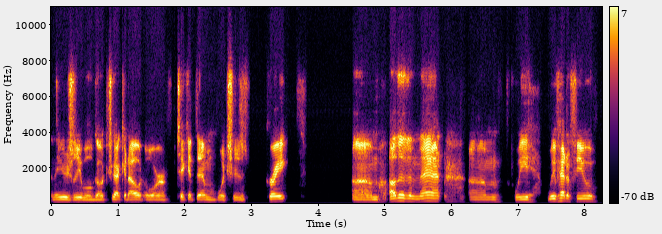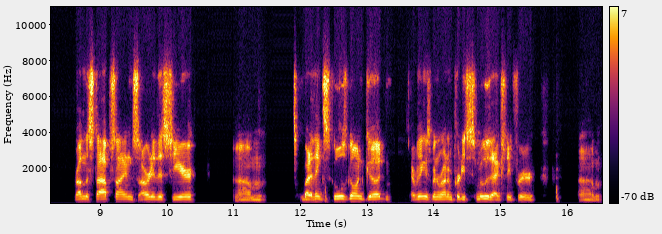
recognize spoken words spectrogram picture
and they usually will go check it out or ticket them, which is great. Um, other than that, um, we we've had a few run the stop signs already this year. Um, but I think school's going good. Everything has been running pretty smooth actually for um,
